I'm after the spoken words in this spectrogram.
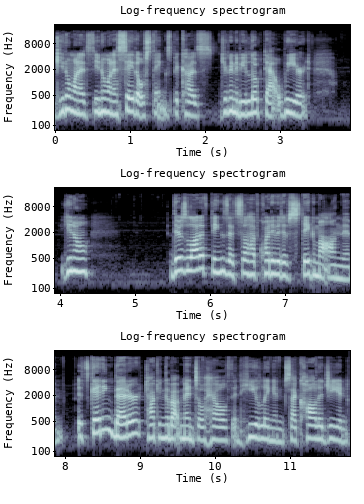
you don't want to you don't want to say those things because you're gonna be looked at weird. You know, there's a lot of things that still have quite a bit of stigma on them. It's getting better talking about mental health and healing and psychology and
